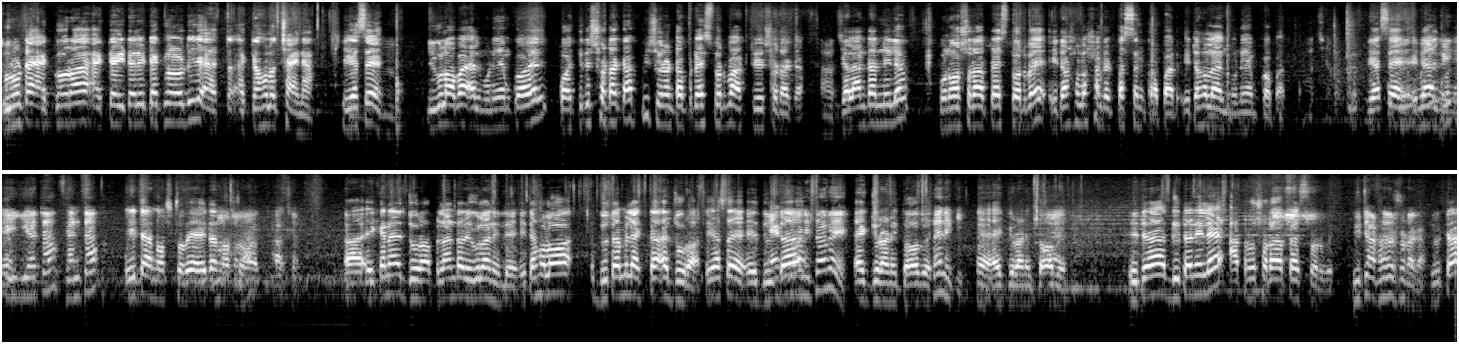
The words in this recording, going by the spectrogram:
দুটোটা এক গড়া একটা ইটালি টেকনোলজি একটা হলো চায়না ঠিক আছে? এগুলো আবার অ্যালুমিনিয়াম কয়েল পঁয়ত্রিশশো টাকা। পিছনেরটা প্রাইস পড়বে আটত্রিশশো টাকা। আচ্ছা। গ্যালান্ডার নিলেও পনেরোশো টাকা প্রাইস পড়বে এটা হলো হান্ড্রেড পার্সেন্ট কপার এটা হলো অ্যালুমিনিয়াম কপার আচ্ছা। ঠিক আছে? এটা এই- এই অ্যালুমিনিয়াম ইয়েটা ফ্যানটা? এটা নষ্ট হবে এটা নষ্ট হবে আচ্ছা। এখানে জোড়া ব্লান্ডার এগুলো নিলে এটা হলো দুটা মিলে একটা জোড়া ঠিক আছে? এই দুইটা হবে? এক জোড়া নিতে হবে। হ্যাঁ এক জোড়া নিতে হবে। এটা দুইটা নিলে আঠারোশো টাকা প্রাইস পড়বে। দুইটা আঠারোশো টাকা? দুইটা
